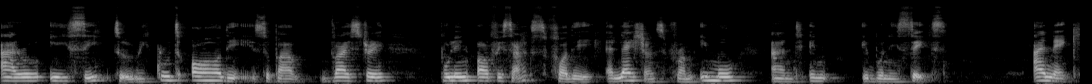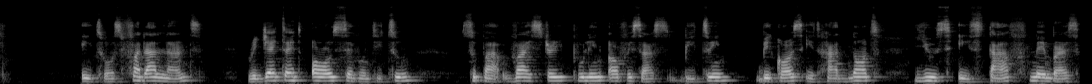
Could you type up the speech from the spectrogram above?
ROEC to recruit all the supervisory polling officers for the elections from Imo and in Ebonyi states. INEC, it was further learned, rejected all 72 supervisory polling officers between because it had not used its staff members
